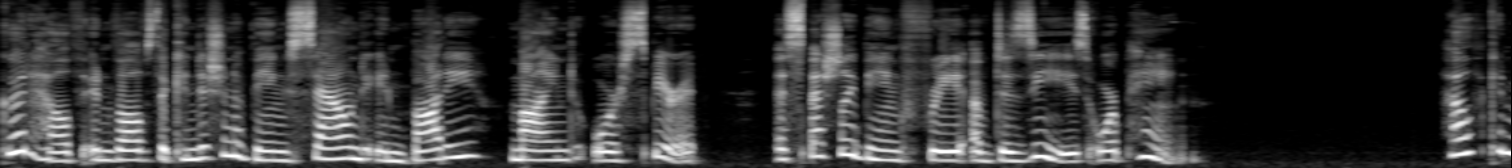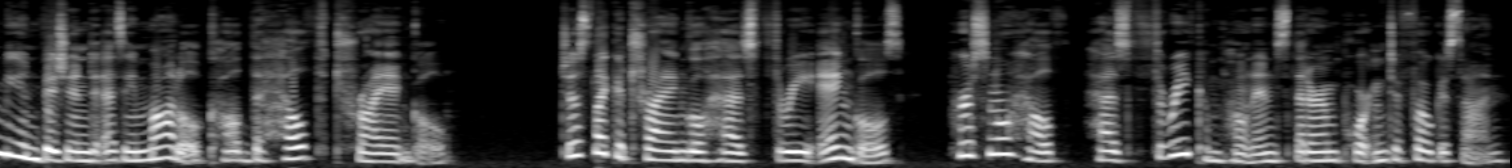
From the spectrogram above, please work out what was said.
Good health involves the condition of being sound in body, mind, or spirit, especially being free of disease or pain. Health can be envisioned as a model called the health triangle. Just like a triangle has three angles, personal health has three components that are important to focus on.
